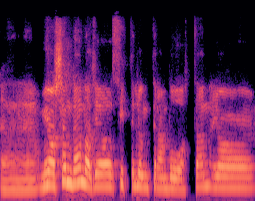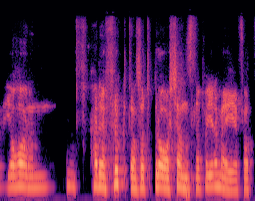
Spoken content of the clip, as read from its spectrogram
Eh, Men jag kände ändå att jag sitter lugnt i den båten. Jag, jag har en, hade en fruktansvärt bra känsla på Jeremejeff för att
